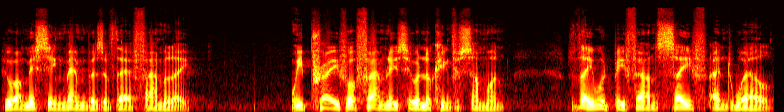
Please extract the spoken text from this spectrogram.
who are missing members of their family. We pray for families who are looking for someone, that they would be found safe and well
